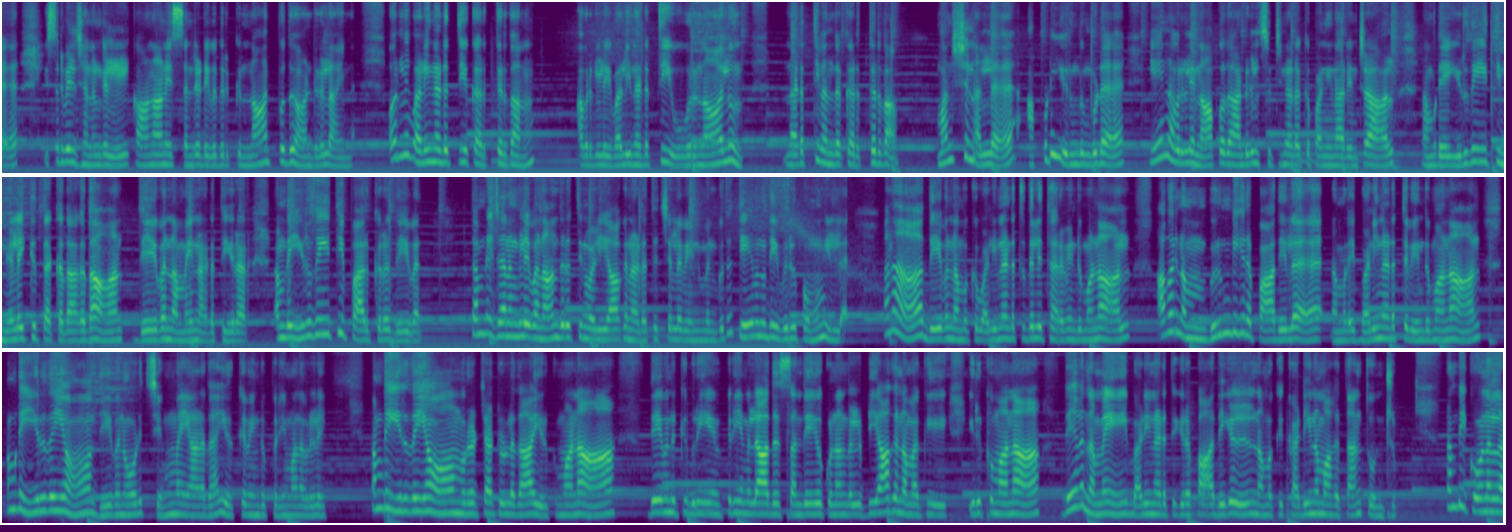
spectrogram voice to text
இஸ்ரேல் ஜனங்கள் கானானை சென்றடைவதற்கு நாற்பது ஆண்டுகள் ஆயின. அவர்களை வழிநடத்திய கர்த்தர் தான் அவர்களை வழிநடத்தி ஒரு நாளும் நடத்தி வந்த கருத்தர் தான் மனுஷன் அல்ல அப்படி இருந்தும் கூட ஏன் அவர்களை நாற்பது ஆண்டுகள் சுற்றி நடக்க பண்ணினார் என்றால் நம்முடைய இருதயத்தின் நிலைக்கு தக்கதாக தான் தேவன் நம்மை நடத்துகிறார். நம்முடைய இருதயத்தை பார்க்கிற தேவன். தம்முடைய ஜனங்களை வனாந்திரத்தின் வழியாக நடத்தி செல்ல வேண்டும் என்பது தேவனுடைய விருப்பமும் இல்லை. ஆனா தேவன் நமக்கு வழி நடத்துதலை தர வேண்டுமானால் அவர் நம் விரும்புகிற பாதையில நம்மளை வழி நடத்த வேண்டுமானால் நம்முடைய இருதயம் தேவனோடு செம்மையானதா இருக்க வேண்டும் பிரியமானவர்களே. அந்த இருதயம் முரட்டாட்டுள்ளதா இருக்குமானா தேவனுக்கு பிரிய பிரியமில்லாத சந்தேக குணங்கள் இப்படியாக நமக்கு இருக்குமானா தேவன் நம்மை வழி நடத்துகிற பாதைகள் நமக்கு கடினமாகத்தான் தோன்றும். நம்பி கோணல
